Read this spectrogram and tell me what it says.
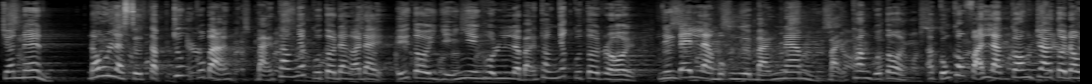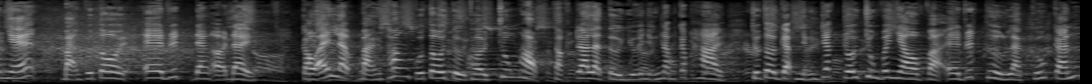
Cho nên, đâu là sự tập trung của bạn bạn thân nhất của tôi đang ở đây ý tôi dĩ nhiên Holly là bạn thân nhất của tôi rồi nhưng đây là một người bạn nam bạn thân của tôi à, cũng không phải là con trai tôi đâu nhé bạn của tôi Eric đang ở đây Cậu ấy là bạn thân của tôi từ thời trung học, thật ra là từ giữa những năm cấp 2. Chúng tôi gặp những rắc rối chung với nhau và Eric thường là cứu cánh.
